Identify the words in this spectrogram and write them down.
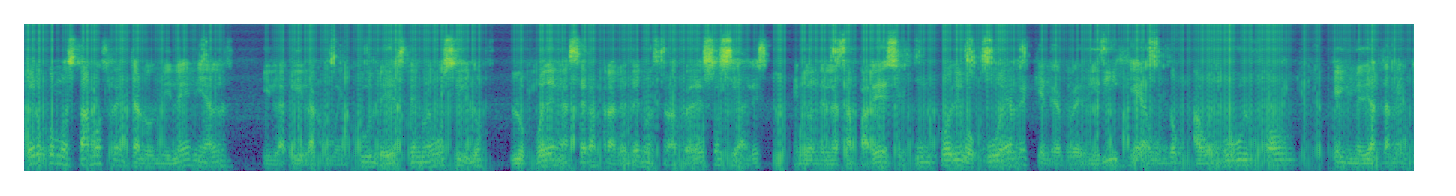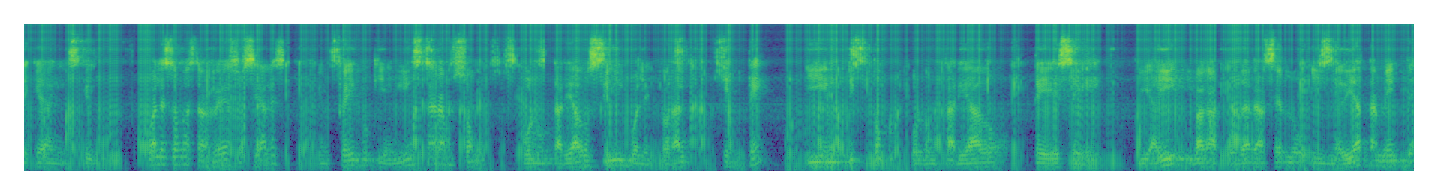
Pero como estamos frente a los millennials, y la, y la juventud de este nuevo siglo lo pueden hacer a través de nuestras redes sociales, en donde les aparece un código QR que les redirige a un, a un Google Form que inmediatamente quedan inscritos. ¿Cuáles son nuestras redes sociales? En Facebook y en Instagram son Voluntariado Cívico Electoral GT y en TikTok Voluntariado TSE. Y ahí van a poder hacerlo inmediatamente,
